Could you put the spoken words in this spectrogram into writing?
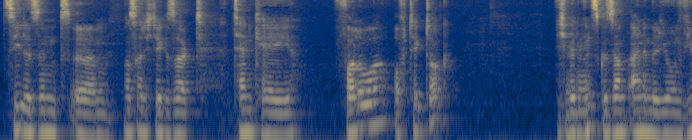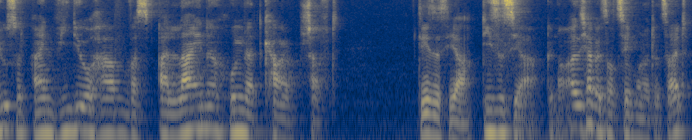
Ziele sind, ähm, was hatte ich dir gesagt? 10k Follower auf TikTok. Ich will Mhm. insgesamt eine Million Views und ein Video haben, was alleine 100k schafft. Dieses Jahr. Dieses Jahr, genau. Also ich habe jetzt noch 10 Monate Zeit.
